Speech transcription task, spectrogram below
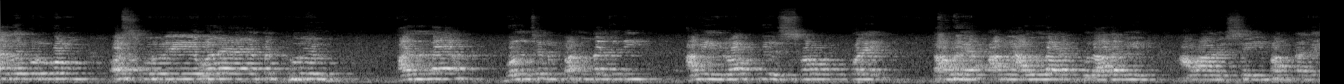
আযকুরকুম ওয়াশকুরুনি ওয়ালা তাকফুরুন। আল্লাহ যদি আমি রবকে স্মরণ করে তাহলে আমি আল্লাহ রাব্বুল আলামিন আমার সেই বান্দাকে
